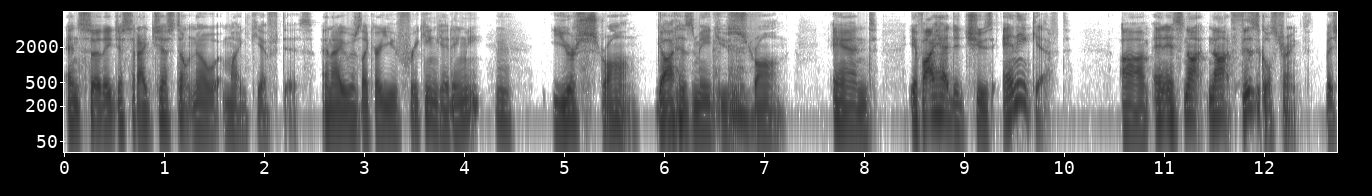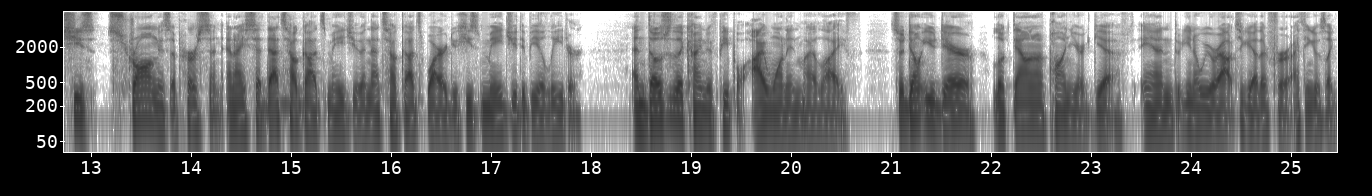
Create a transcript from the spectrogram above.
And so they just said, I just don't know what my gift is. And I was like, Are you freaking kidding me? You're strong. God has made you strong. And if I had to choose any gift, um, and it's not not physical strength, but she's strong as a person. And I said, That's how God's made you, and that's how God's wired you. He's made you to be a leader. And those are the kind of people I want in my life. So don't you dare look down upon your gift. And you know, we were out together for I think it was like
